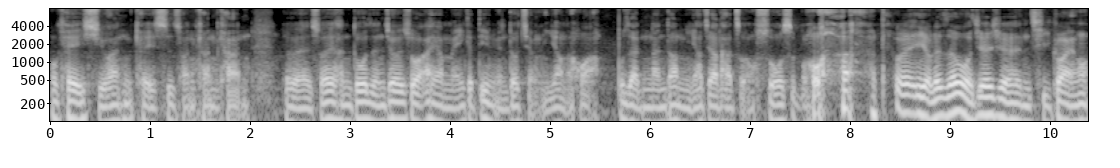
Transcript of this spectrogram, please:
OK，喜欢可以试穿看看，对不对？所以很多人就会说：“哎呀，每一个店员都讲一样的话，不然难道你要叫他总说什么话？” 对不对？有的时候我就会觉得很奇怪哦，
